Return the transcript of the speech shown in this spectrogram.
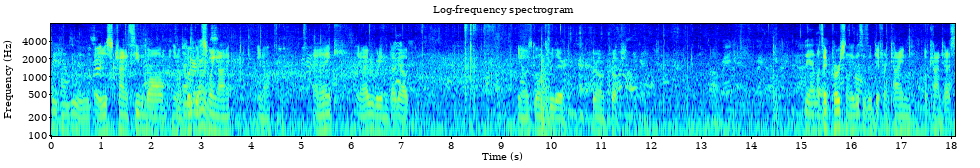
sometimes you lose. yeah, you're just trying to see the ball, you know, put a good rains. swing on it, you know. And I think, you know, everybody in the dugout, you know, is going through their their own approach. Um, We have I'll say personally, this is a different kind of contest.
